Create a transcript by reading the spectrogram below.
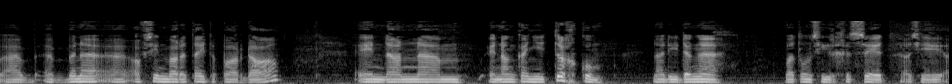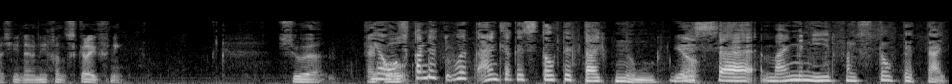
uh, binne uh, afsienbare tyd 'n paar dae. En dan um, en dan kan jy terugkom na die dinge wat ons hier gesê het as jy as jy nou nie gaan skryf nie. So ek Ja, wil... ons kan dit ook eintlik 'n stilte tyd noem. Ja. Dis uh my manier van stilte tyd.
